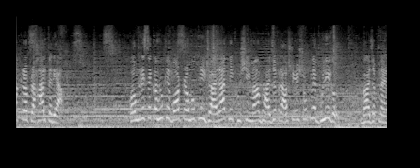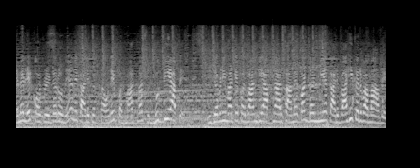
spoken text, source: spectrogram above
આકરા પ્રહાર કર્યા. કોંગ્રેસે કહ્યું કે બોર્ડ પ્રમુખની જાહેરાતની ખુશીમાં ભાજપ રાષ્ટ્રીય શોકને ભૂલી ગયું. ભાજપના એમએલએ કોર્પોરેટરોને અને કાર્યકર્તાઓને પરમાત્મા સદબુદ્ધિ આપે. ઉજવણી માટે પરવાનગી આપનાર સામે પણ દંડનીય કાર્યવાહી કરવામાં આવે.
